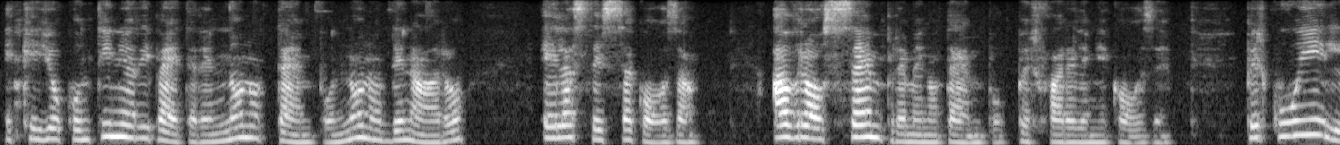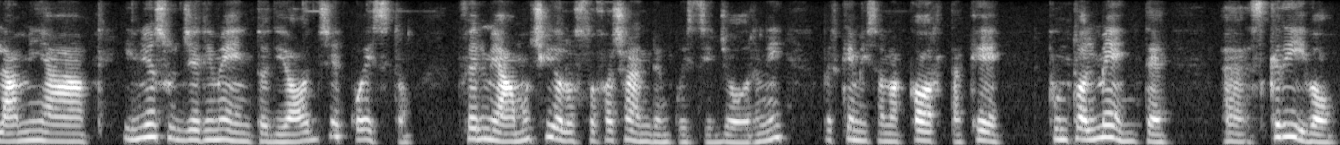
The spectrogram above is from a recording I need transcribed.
e che io continui a ripetere non ho tempo, non ho denaro, è la stessa cosa. Avrò sempre meno tempo per fare le mie cose. Per cui mia, il mio suggerimento di oggi è questo. Fermiamoci, io lo sto facendo in questi giorni perché mi sono accorta che puntualmente eh, scrivo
